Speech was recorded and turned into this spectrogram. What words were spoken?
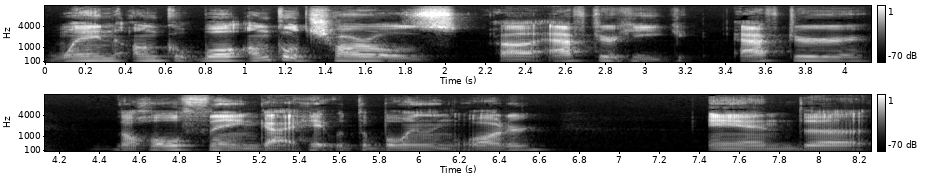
when Uncle well Uncle Charles uh, after he after the whole thing got hit with the boiling water and the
